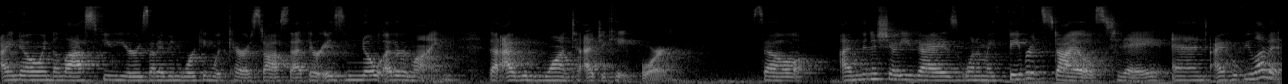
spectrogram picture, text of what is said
I know in the last few years that I've been working with Kerastase that there is no other line that I would want to educate for. So I'm gonna show you guys one of my favorite styles today and I hope you love it.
